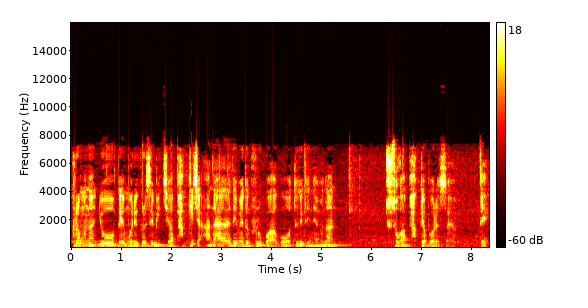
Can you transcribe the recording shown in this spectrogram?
그러면은 요 메모리 그릇의 위치가 바뀌지 않아야 됨에도 불구하고 어떻게 됐냐면은 주소가 바뀌어 버렸어요. 네.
